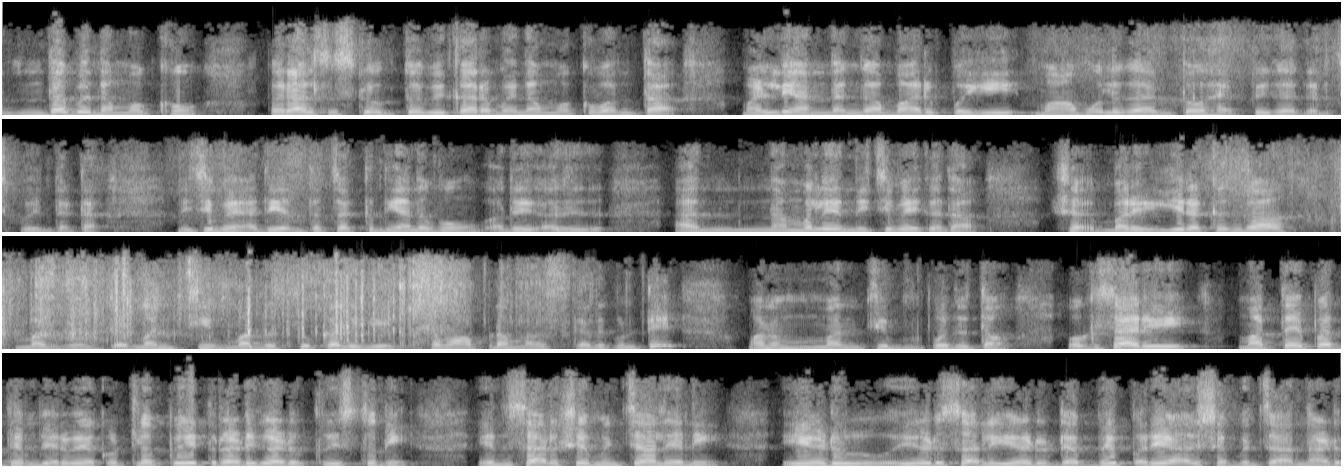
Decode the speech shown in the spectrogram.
అందమైన ముఖం పెరాలసిస్ స్ట్రోక్తో వికారమైన ముఖం అంతా మళ్ళీ అందంగా మారిపోయి మామూలుగా ఎంతో హ్యాపీగా గడిచిపోయిందట. నిజమే అది ఎంత చక్కని అనుభవం అది అది నమ్మలేని నిజమే కదా. మరి ఈ రకంగా మంచి మనస్సు కలిగి క్షమాపణ మనస్సు కలిగి ఉంటే మనం మంచి పొందుతాం. ఒకసారి మత్తై పద్దెనిమిది ఇరవై ఒకటిలో పేతురు అడిగాడు క్రీస్తుని ఎన్నిసార్లు క్షమించాలి అని? ఏడు ఏడు సార్లు ఏడు డెబ్బై పర్యాలు క్షమించాలి అన్నాడు.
